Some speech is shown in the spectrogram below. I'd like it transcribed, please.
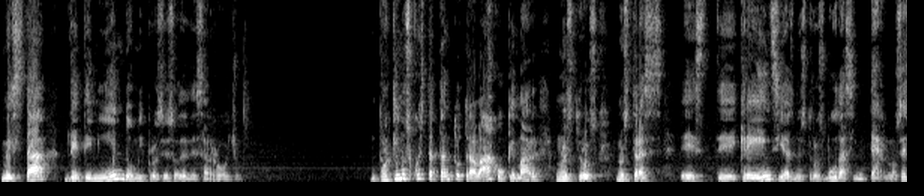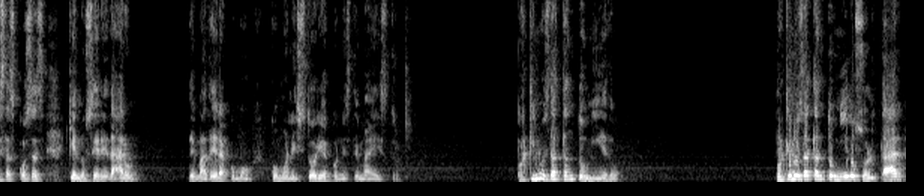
me está deteniendo mi proceso de desarrollo? ¿Por qué nos cuesta tanto trabajo quemar nuestros, nuestras este, creencias, nuestros budas internos, estas cosas que nos heredaron de madera como, como la historia con este maestro? ¿Por qué nos da tanto miedo? ¿Por qué nos da tanto miedo soltar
